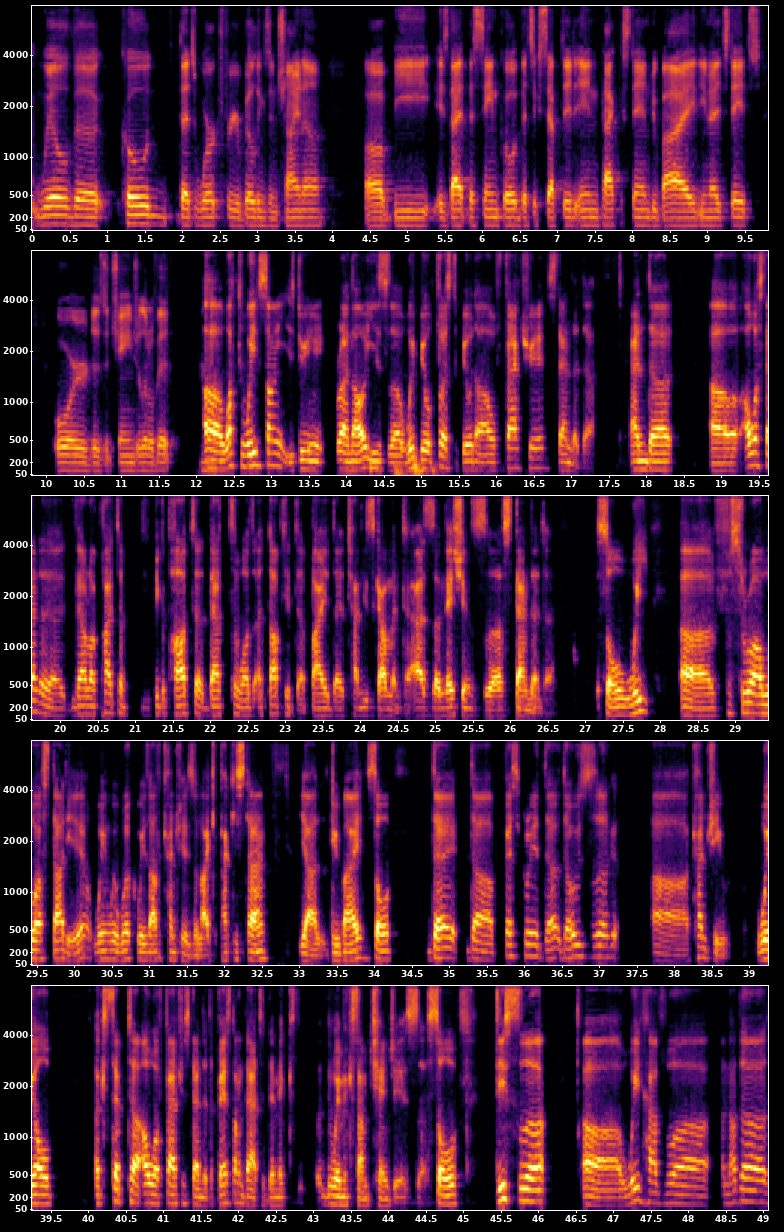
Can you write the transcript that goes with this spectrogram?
will the code that's worked for your buildings in China uh, be is that the same code that's accepted in Pakistan, Dubai, the United States, or does it change a little bit? Uh, what Winsun is doing right now is uh, we build first build our factory standard, and uh, uh, our standard there are quite a big part that was adopted by the Chinese government as the nation's uh, standard. So we uh, through our study when we work with other countries like Pakistan, yeah, Dubai. So the the basically the, those uh, country will accept our factory standard. Based on that, they make we make some changes. So this uh, uh we have uh, another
